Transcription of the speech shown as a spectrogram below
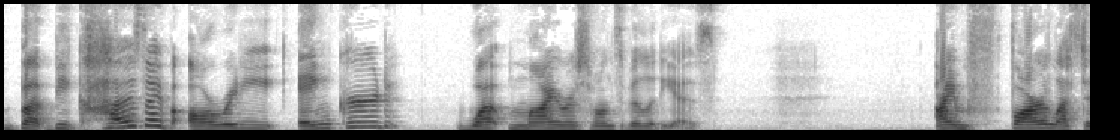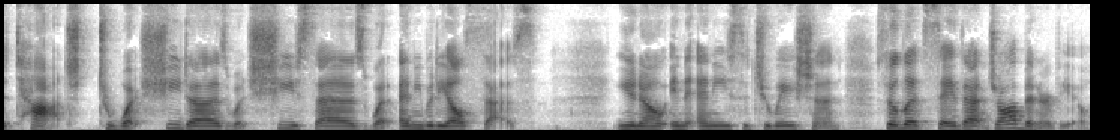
But because I've already anchored what my responsibility is, I'm far less attached to what she does, what she says, what anybody else says, you know, in any situation. So let's say that job interview,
